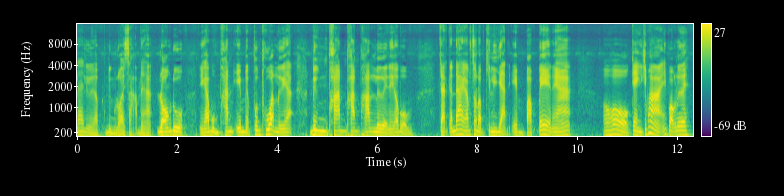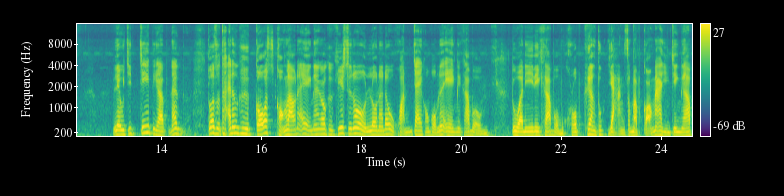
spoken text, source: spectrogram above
ได้เลยครับหนึ่งร้อยสามนะฮะลองดูนี่ครับผมพันเอ็มแบบท่วนๆเลยฮะหนึ่งพันพันพันเลยนะครับผม จัดกันได้ครับสำหรับคิริยันเอ็มปัปเป้นะฮะโอ้โห เก่งชิบหายบอกเลย เร็วจิ๊ดจิ๊ดๆครับนั่นตัวสุดท้ายนั่นคือโกสของเรานั่นเองนั่นก็คือคริสตียโนโรนัลโดขวัญใจของผมนั่นเองนะครับผม ตัวนี้นี่ครับผมครบเครื่องทุกอย่างสำหรับกองหน้าจริงๆนะครับ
